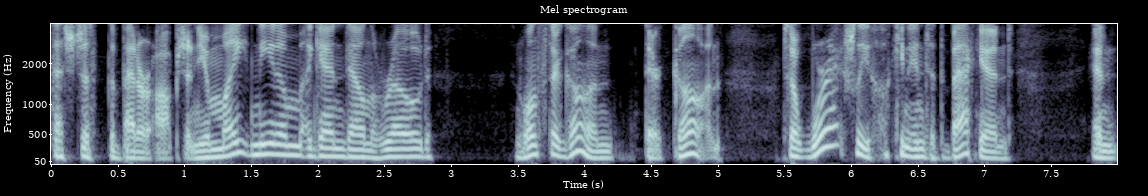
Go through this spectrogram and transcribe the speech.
that's just the better option. You might need them again down the road. And once they're gone, they're gone. So we're actually hooking into the back end and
